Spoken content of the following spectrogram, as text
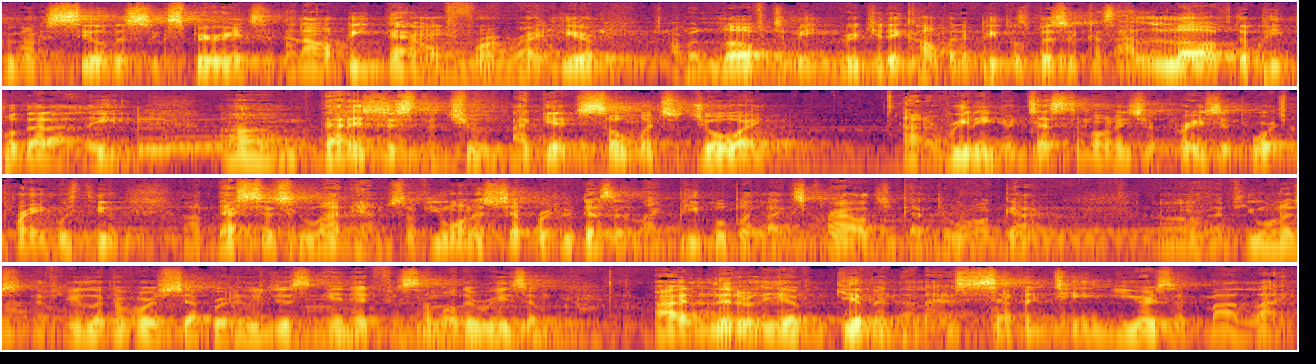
we're going to seal this experience, and then I'll be down front right here. I would love to meet and greet you. They call me the people's bishop because I love the people that I lead. Um, that is just the truth. I get so much joy out of reading your testimonies, your praise reports, praying with you. Um, that's just who I am. So if you want a shepherd who doesn't like people but likes crowds, you got the wrong guy. Um, if you want to, if you're looking for a shepherd who's just in it for some other reason, I literally have given the last 17 years of my life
